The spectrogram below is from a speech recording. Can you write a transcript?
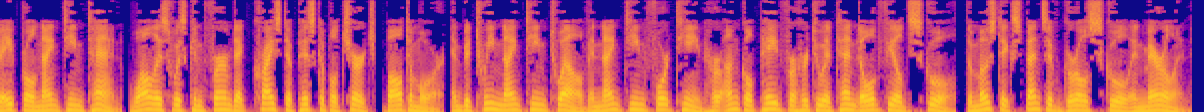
April 1910, Wallis was confirmed at Christ Episcopal Church, Baltimore, and between 1912 and 1914 her uncle paid for her to attend Oldfields School, the most expensive girls' school in Maryland.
